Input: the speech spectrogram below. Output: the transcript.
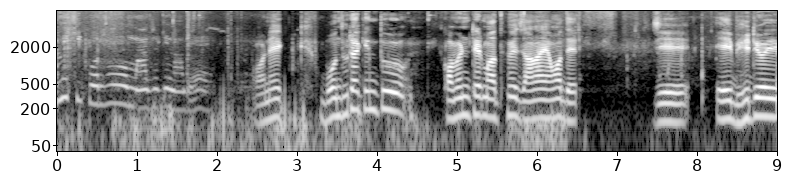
আমি কি করব? মা যদি না দেয়। অনেক বন্ধুরা কিন্তু কমেন্টের মাধ্যমে জানায় আমাদের যে এই ভিডিও এই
